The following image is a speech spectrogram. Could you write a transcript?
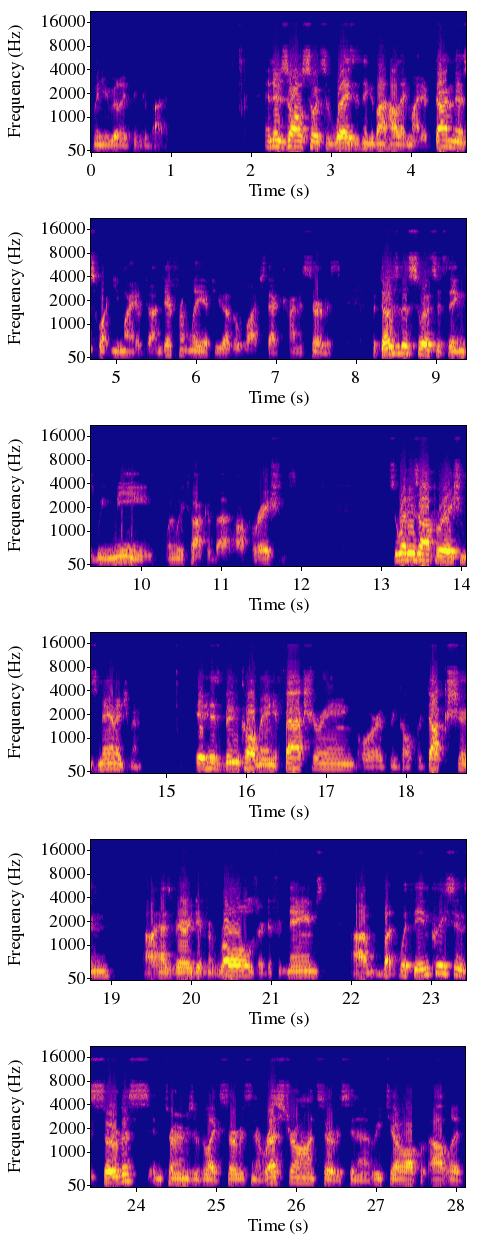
when you really think about it. And there's all sorts of ways to think about how they might have done this, what you might have done differently if you ever watched that kind of service. But those are the sorts of things we mean when we talk about operations. So what is operations management? It has been called manufacturing or it's been called production. Uh, it has very different roles or different names. Um, but with the increase in service in terms of like service in a restaurant, service in a retail outlet,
